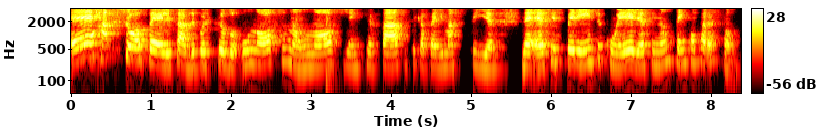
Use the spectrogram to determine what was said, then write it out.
é, rachou a pele, sabe? Depois que você usou. O nosso não, o nosso, gente, você passa, fica a pele macia, né? Essa experiência com ele, assim, não tem comparação.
